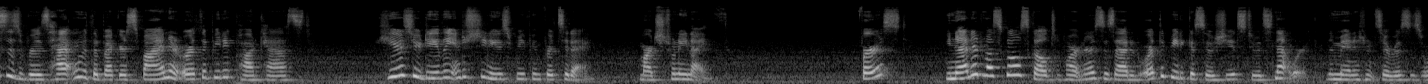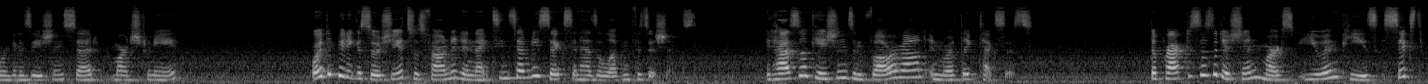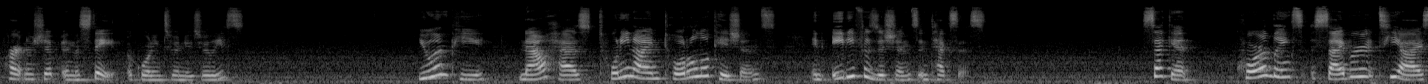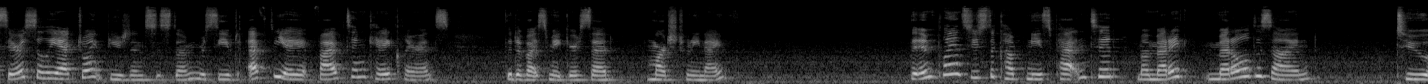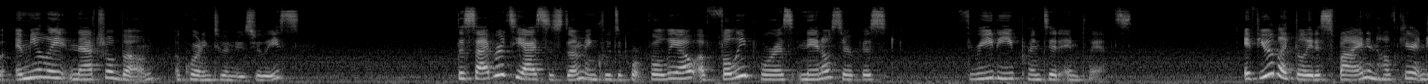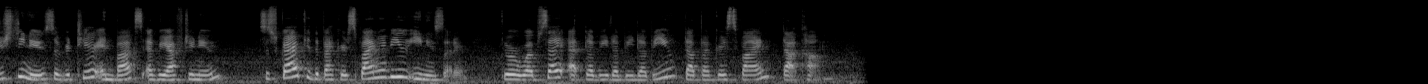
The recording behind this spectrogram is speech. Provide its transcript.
This is Riz Hatton with the Becker Spine and Orthopedic Podcast. Here's your daily industry news briefing for today, March 29th. First, United Musculoskeletal Partners has added Orthopedic Associates to its network, the management services organization said March 28th. Orthopedic Associates was founded in 1976 and has 11 physicians. It has locations in Flower Mound and Northlake, Texas. The Practices Edition marks UMP's sixth partnership in the state, according to a news release. UMP now has 29 total locations and 80 physicians in Texas. Second, CoreLink's Siber Ti Sacroiliac Joint Fusion System received FDA 510K clearance, the device maker said March 29th. The implants use the company's patented mimetic metal design to emulate natural bone, according to a news release. The Siber Ti system includes a portfolio of fully porous nanosurfaced 3D printed implants. If you would like the latest spine and healthcare industry news delivered to your inbox every afternoon, subscribe to the Becker Spine Review e newsletter through our website at www.beckerspine.com.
